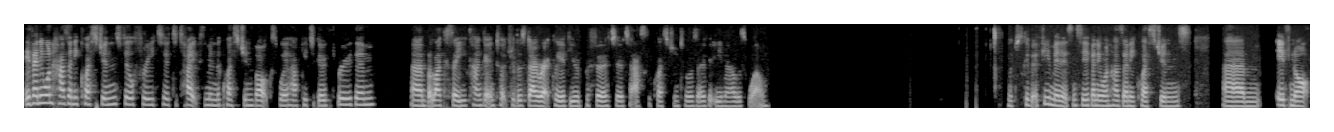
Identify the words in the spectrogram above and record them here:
If anyone has any questions, feel free to, to type them in the question box. We're happy to go through them. Um, but like I say, you can get in touch with us directly if you would prefer to, to ask a question to us over email as well. We'll just give it a few minutes and see if anyone has any questions. Um, if not,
